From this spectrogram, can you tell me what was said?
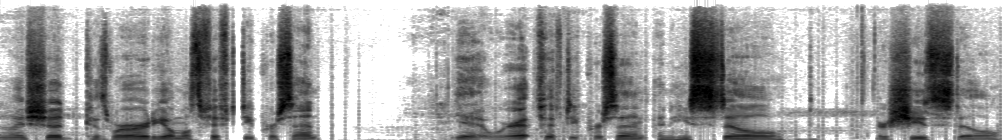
I should, because we're already almost 50%. Yeah, we're at 50%, and he's still, or she's still,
